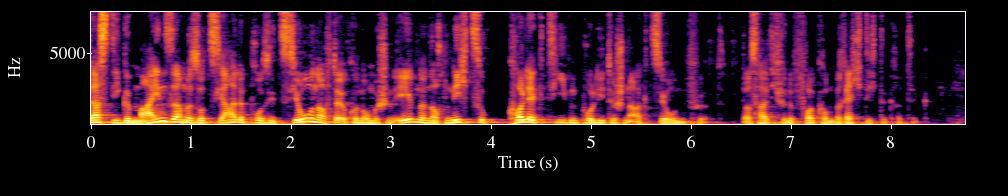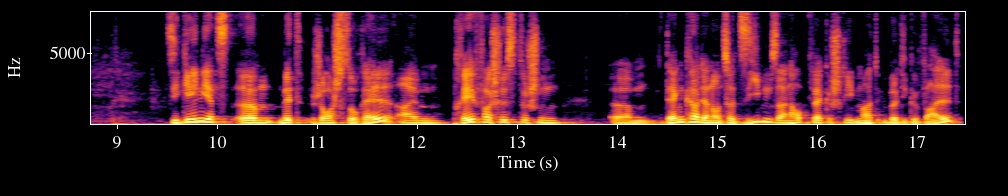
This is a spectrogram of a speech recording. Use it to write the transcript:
dass die gemeinsame soziale Position auf der ökonomischen Ebene noch nicht zu kollektiven politischen Aktionen führt. Das halte ich für eine vollkommen berechtigte Kritik. Sie gehen jetzt ähm, mit Georges Sorel, einem präfaschistischen ähm, Denker, der 1907 sein Hauptwerk geschrieben hat über die Gewalt,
